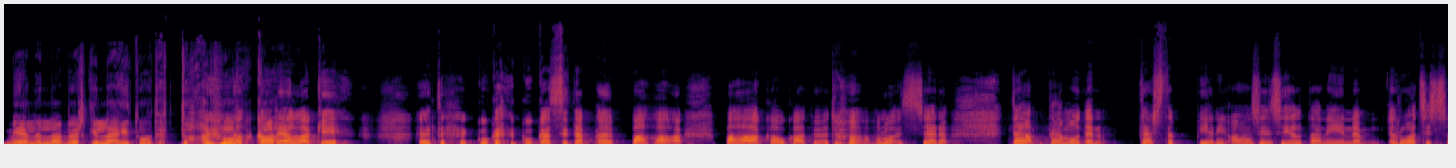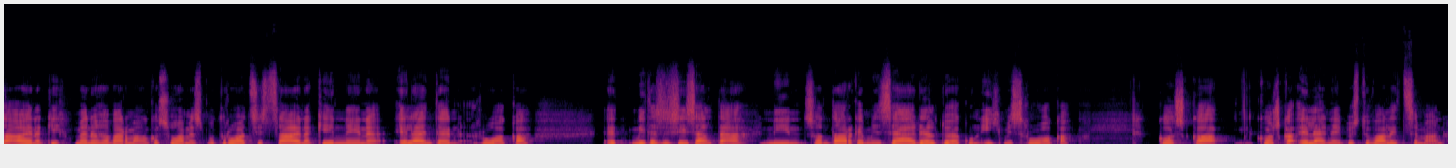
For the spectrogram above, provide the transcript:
mielellään myöskin lähituotettua no ruokaa. No todellakin, että kuka, kuka sitä pahaa, pahaa kaukaa työtä haluaisi syödä. Tämä, tämä muuten tästä pieni aasinsilta, niin Ruotsissa ainakin, mä en ihan varma onko Suomessa, mutta Ruotsissa ainakin, niin eläinten ruoka, että mitä se sisältää, niin se on tarkemmin säädeltyä kuin ihmisruoka koska, koska eläin ei pysty valitsemaan.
